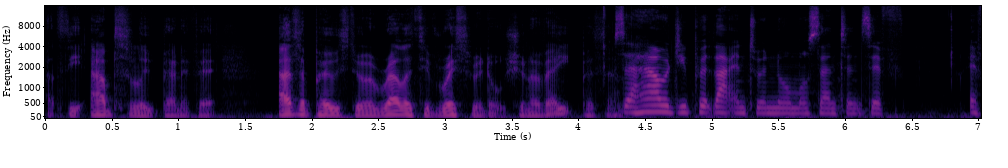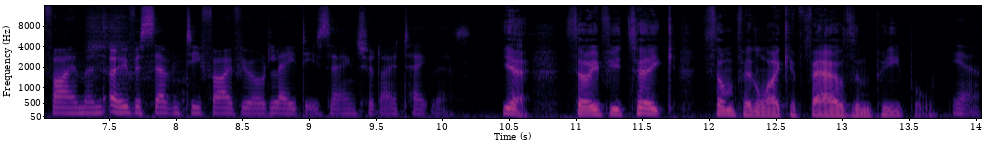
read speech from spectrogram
That's the absolute benefit, as opposed to a relative risk reduction of eight percent. So how would you put that into a normal sentence if if I'm an over 75 year old lady saying should I take this? Yeah. So if you take something like a thousand people, Yeah.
